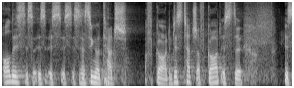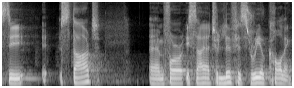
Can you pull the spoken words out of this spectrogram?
all. This is is, is, is, is a single touch of God. And this touch of God is the is the start um, for Isaiah to live his real calling.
